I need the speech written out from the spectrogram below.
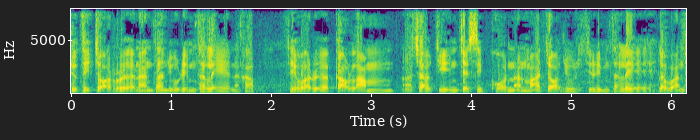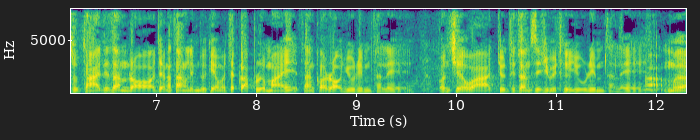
จุดที่จอดเรือนั้นท่านอยู่ริมทะเลนะครับที่ว่าเรือเก้าลำชาวจีน 70 คนนั้นมาจอดอยู่ที่ริมทะเล แล้ววันสุดท้ายที่ท่านรอจนกระทั่งริมตะเกียว่าจะกลับหรือไม่ท่านก็รออยู่ริมทะเลเพราะเชื่อว่าจุดที่ท่านเสียชีวิตคืออยู่ริมทะเล เมื่อ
